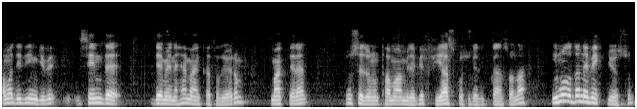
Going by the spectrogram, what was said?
Ama dediğim gibi senin de demene hemen katılıyorum. McLaren bu sezonun tamamıyla bir fiyaskosu dedikten sonra Imola'da ne bekliyorsun?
